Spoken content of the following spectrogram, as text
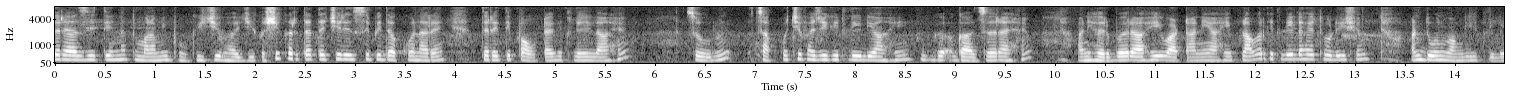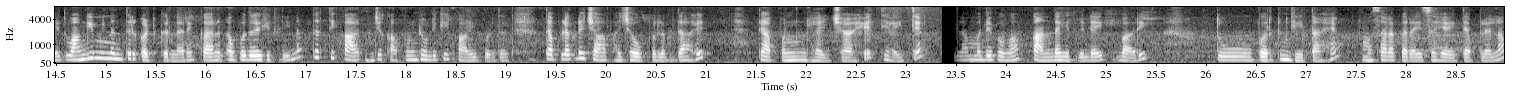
तर आज इथे ना तुम्हाला मी भोगीची भाजी कशी करतात त्याची रेसिपी दाखवणार आहे. तर इथे पावटा घेतलेला आहे. सोलून चाकूची भाजी घेतलेली आहे. ग गाजर आहे आणि हरभर आहे वाटाणे आहे. फ्लावर घेतलेले आहे थोडेसे आणि दोन वांगी घेतलेले आहेत. वांगी मी नंतर कट करणार आहे. कारण अगोदर घेतली ना तर ती का म्हणजे कापून ठेवली की काळी पडतात. तर आपल्याकडे चहा भाज्या उपलब्ध आहेत. त्या आपण घ्यायच्या आहेत. त्या इथे. तेलामध्ये बघा कांदा घेतलेला आहे बारीक. तो परतून घेत आहे. मसाला करायचा आहे इथे आपल्याला.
